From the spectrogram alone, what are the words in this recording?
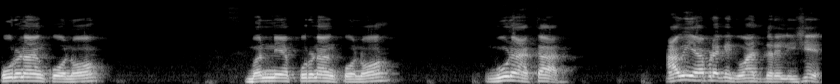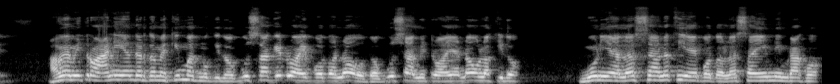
પૂર્ણાંકોનો બંને પૂર્ણાંકોનો ગુણાકાર. આવી આપણે કંઈક વાત કરેલી છે. હવે મિત્રો, આની અંદર તમે કિંમત મૂકી દો. ગુસ્સા કેટલો આપ્યો તો નવ. તો ગુસ્સા મિત્રો અહીંયા નવ લખી દો. ગુણ્યા લસા નથી આપ્યો તો લસા એમની રાખો.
